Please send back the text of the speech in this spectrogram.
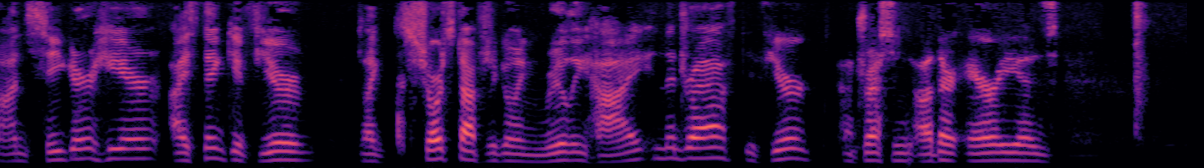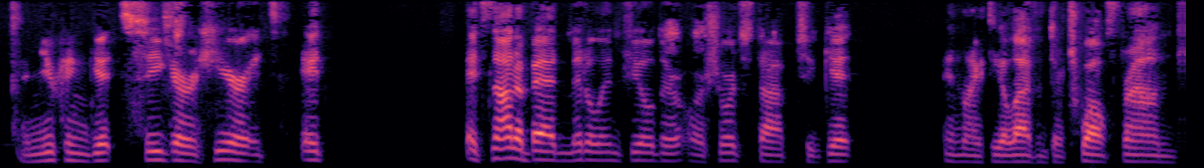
on Seager here. I think if you're like shortstops are going really high in the draft, if you're addressing other areas and you can get Seager here, it's it it's not a bad middle infielder or shortstop to get in like the 11th or 12th round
